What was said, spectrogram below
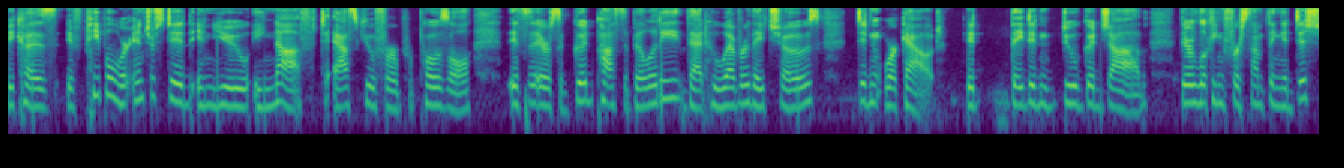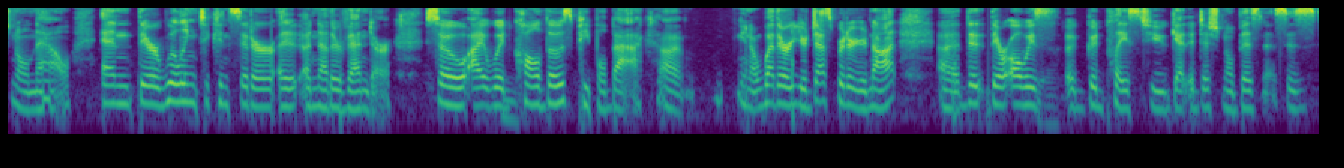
Because if people were interested in you enough to ask you for a proposal, it's, there's a good possibility that whoever they chose didn't work out it they didn't do a good job they're looking for something additional now and they're willing to consider a, another vendor so i would mm. call those people back um, you know, whether you're desperate or you're not, uh, they're always yeah. a good place to get additional business. Is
